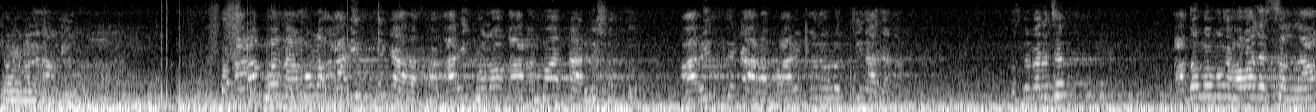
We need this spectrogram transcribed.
সবাই বলেন আমি তো আরাফা নাম হলো আরিফ থেকে আরাফা। আরিফ হলো আরাফা একটা আরবি শব্দ। আরিফ থেকে আরাফা। আরিফ মানে হলো চিনা জানা। বুঝতে পেরেছেন? আদম এবং হাওয়া আলাইহিস সালাম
